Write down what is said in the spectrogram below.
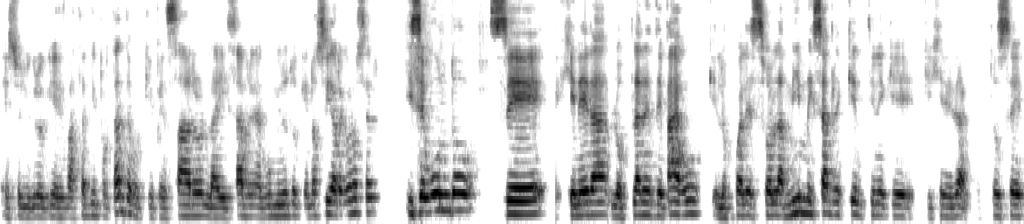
eso yo creo que es bastante importante porque pensaron la ISAPRE en algún minuto que no se iba a reconocer. Y segundo, se generan los planes de pago, en los cuales son las mismas ISAPRES quien tiene que, que generar. Entonces,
